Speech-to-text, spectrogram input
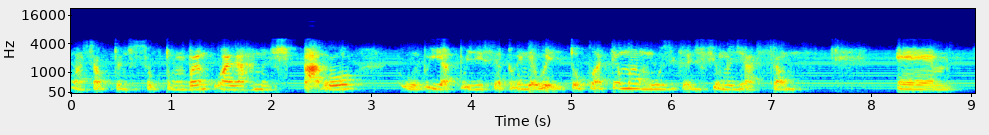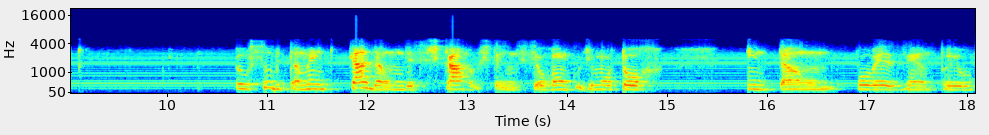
um assaltante assaltou um banco, o alarme disparou e a polícia prendeu ele. Tocou até uma música de filme de ação. É, eu soube também que cada um desses carros tem seu ronco de motor. Então, por exemplo,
